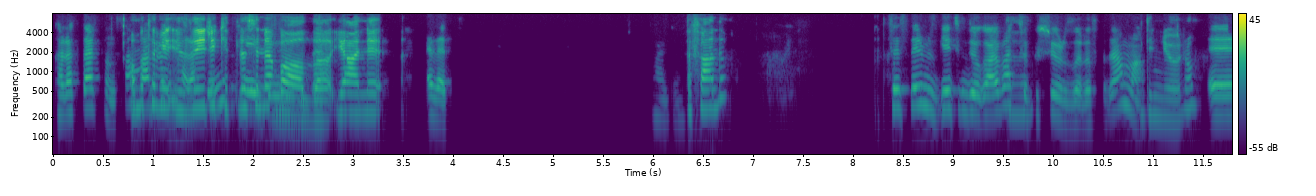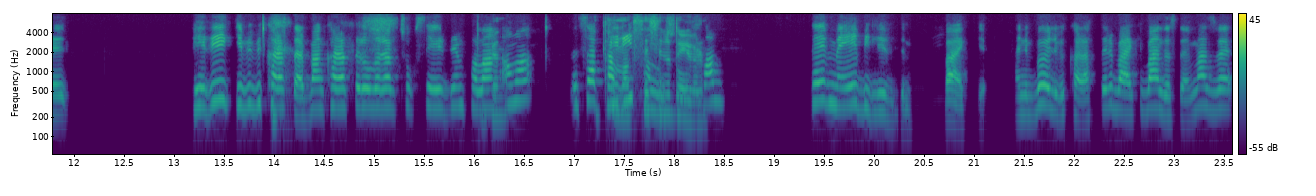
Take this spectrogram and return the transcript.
karakter tanısam Ama ben tabii Peri izleyici karakterini kitlesine bağlı. Yani Evet. Pardon. efendim Seslerimiz geç gidiyor galiba e, çakışıyoruz ara sıra ama dinliyorum. e, Peri gibi bir karakter. Ben karakter olarak çok sevdim falan Bugün ama mesela tamam Peri'yi sesini tanımış duyuyorum. olsam sevmeyebilirdim belki. Hani böyle bir karakteri belki ben de sevmez ve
